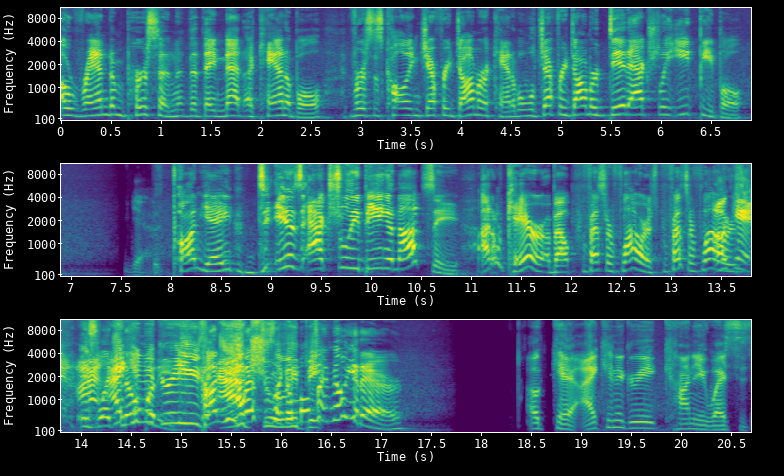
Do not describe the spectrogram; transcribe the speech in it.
a random person that they met a cannibal versus calling Jeffrey Dahmer a cannibal. Well, Jeffrey Dahmer did actually eat people. Yeah. Kanye d- is actually being a Nazi. I don't care about Professor Flowers. Professor Flowers Okay, is I- like I can nobody. agree he's Kanye West is like a actually be- multimillionaire. Okay, I can agree Kanye West is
